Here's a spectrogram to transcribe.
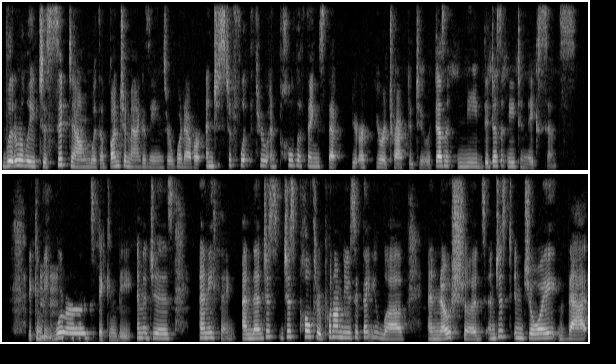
literally to sit down with a bunch of magazines or whatever, and just to flip through and pull the things that you're, you're attracted to. It doesn't need it doesn't need to make sense. It can be mm-hmm. words, it can be images, anything and then just just pull through put on music that you love and no shoulds and just enjoy that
